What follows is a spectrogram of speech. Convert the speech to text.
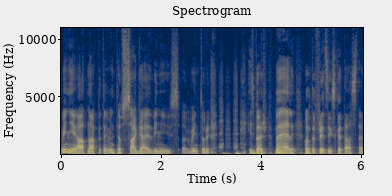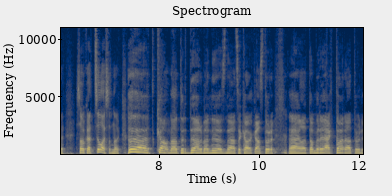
Viņi atnāk pie tevis, viņi tev sagaida, viņi, viņi tur izbēž mēli un tur priecīgi skatās tevi. Savukārt cilvēks atnāk, "Ēt, kā man tur darbā nesanāca kaut kas tur, lai tam reaktorā tur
